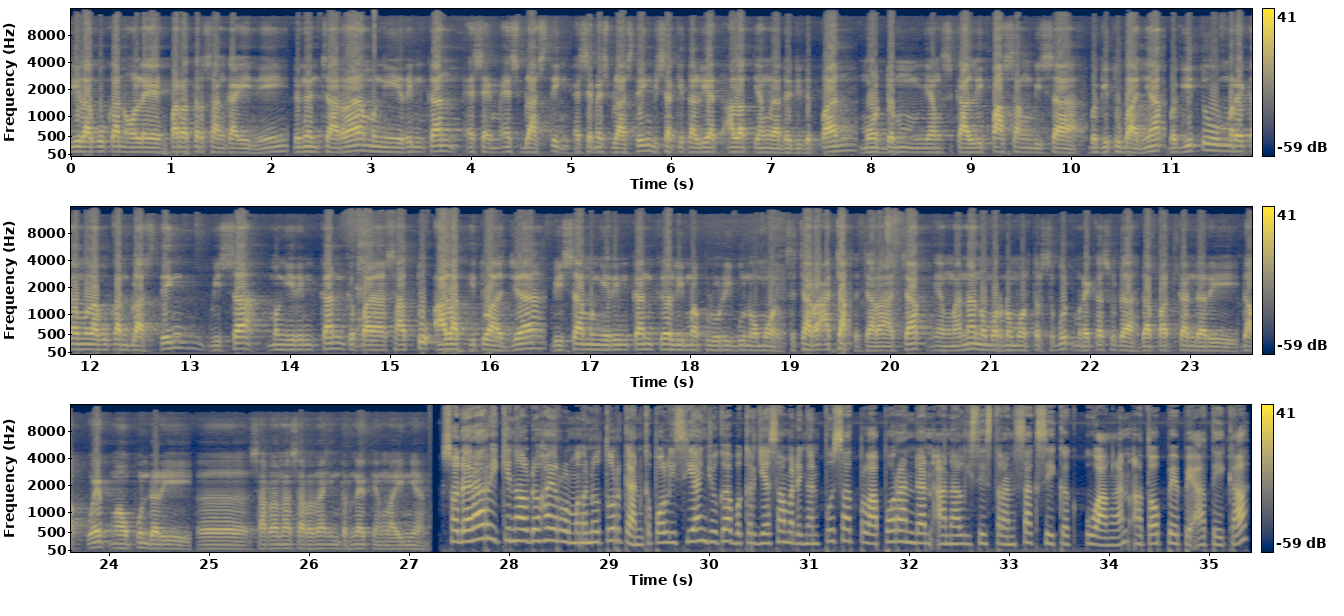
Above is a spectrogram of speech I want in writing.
dilakukan oleh para tersangka ini dengan cara mengirimkan SMS blasting. SMS blasting bisa kita lihat alat yang ada di depan, modem yang sekali pasang bisa begitu banyak. Begitu mereka melakukan blasting, bisa mengirimkan kepada satu alat itu aja, bisa mengirimkan ke 50 ribu nomor secara acak. Secara acak yang mana nomor-nomor tersebut tersebut mereka sudah dapatkan dari dark web maupun dari eh, sarana-sarana uh, internet yang lainnya. Saudara Rikinaldo Hairul menuturkan kepolisian juga bekerja sama dengan Pusat Pelaporan dan Analisis Transaksi Keuangan atau PPATK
